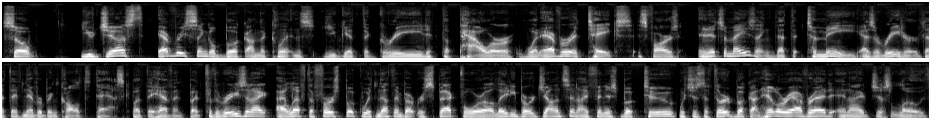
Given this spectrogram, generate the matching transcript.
So you just, every single book on the Clintons, you get the greed, the power, whatever it takes as far as and it's amazing that the, to me as a reader that they've never been called to task but they haven't but for the reason i, I left the first book with nothing but respect for uh, lady bird johnson i finished book two which is the third book on hillary i've read and i just loathe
